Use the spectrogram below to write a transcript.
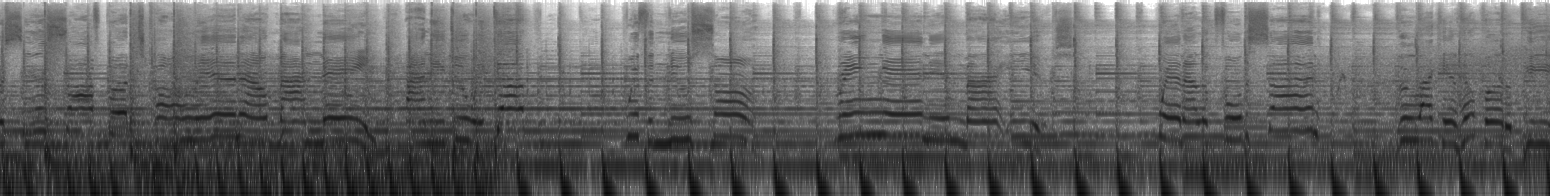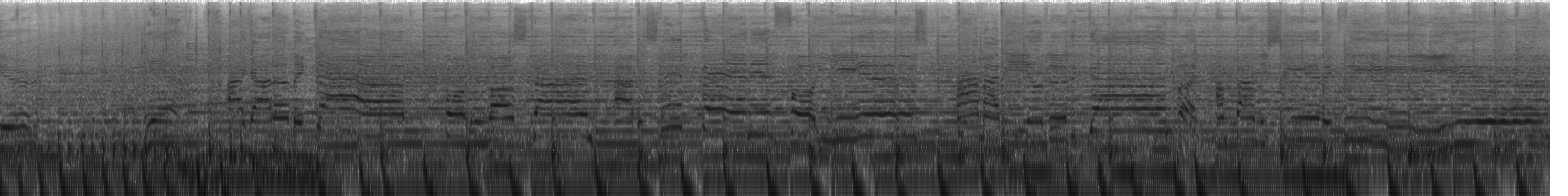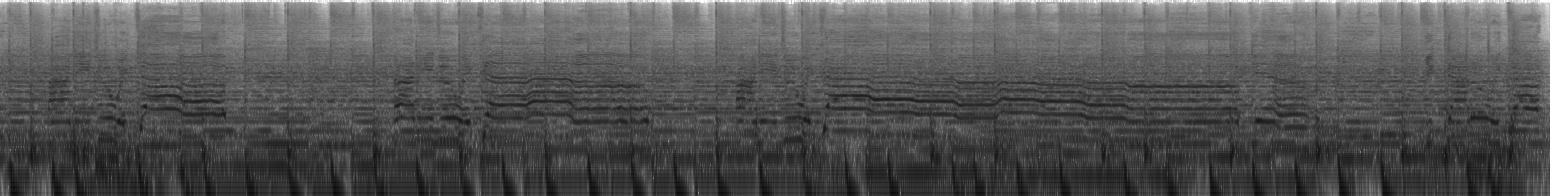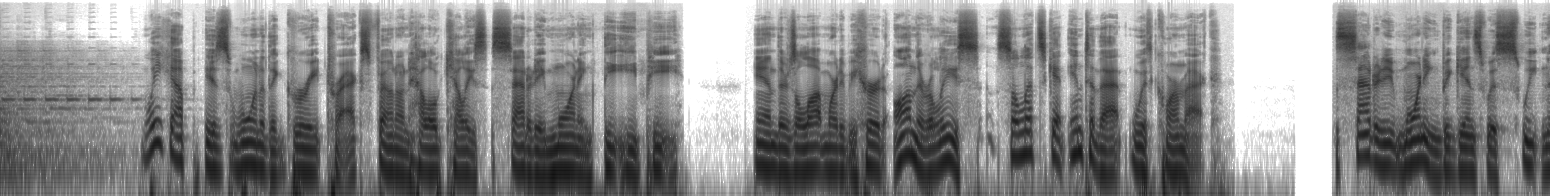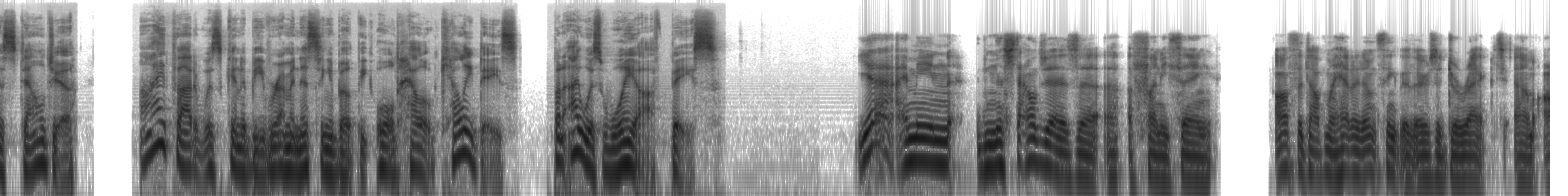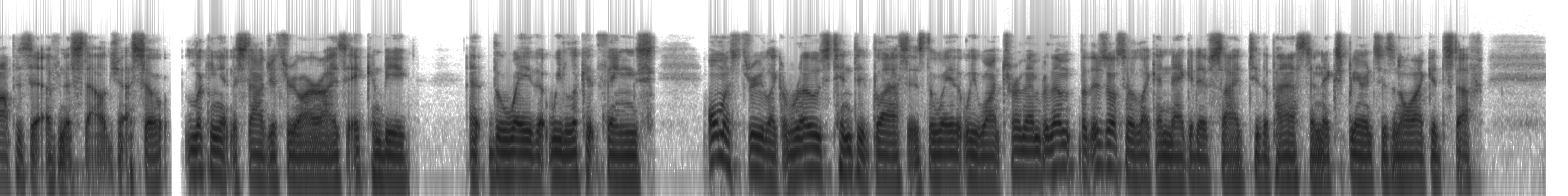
Is one of the great tracks found on Hello Kelly's Saturday Morning, the EP. And there's a lot more to be heard on the release, so let's get into that with Cormac. Saturday Morning begins with sweet nostalgia. I thought it was going to be reminiscing about the old Hello Kelly days, but I was way off base. Yeah, I mean, nostalgia is a, a, a funny thing. Off the top of my head, I don't think that there's a direct um, opposite of nostalgia. So, looking at nostalgia through our eyes, it can be uh, the way that we look at things almost through like rose tinted glasses, the way that we want to remember them. But there's also like a negative side to the past and experiences and all that good stuff.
